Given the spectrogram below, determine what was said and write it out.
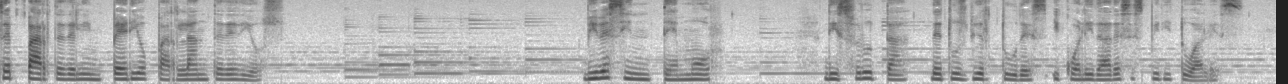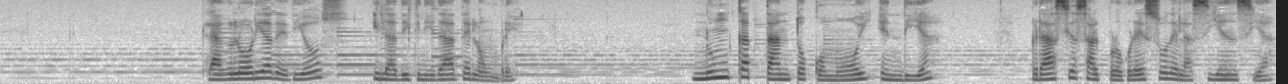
Sé parte del imperio parlante de Dios. Vive sin temor. Disfruta de tus virtudes y cualidades espirituales. La gloria de Dios y la dignidad del hombre. Nunca tanto como hoy en día, gracias al progreso de la ciencia,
